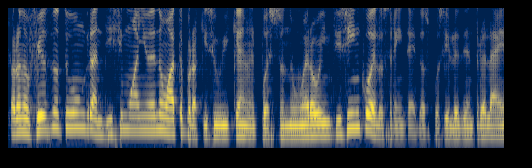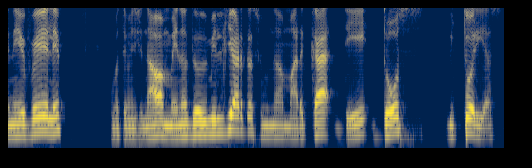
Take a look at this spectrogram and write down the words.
Pero no, Fields no tuvo un grandísimo año de novato, pero aquí se ubica en el puesto número 25 de los 32 posibles dentro de la NFL. Como te mencionaba, menos de 2.000 yardas, una marca de dos victorias,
